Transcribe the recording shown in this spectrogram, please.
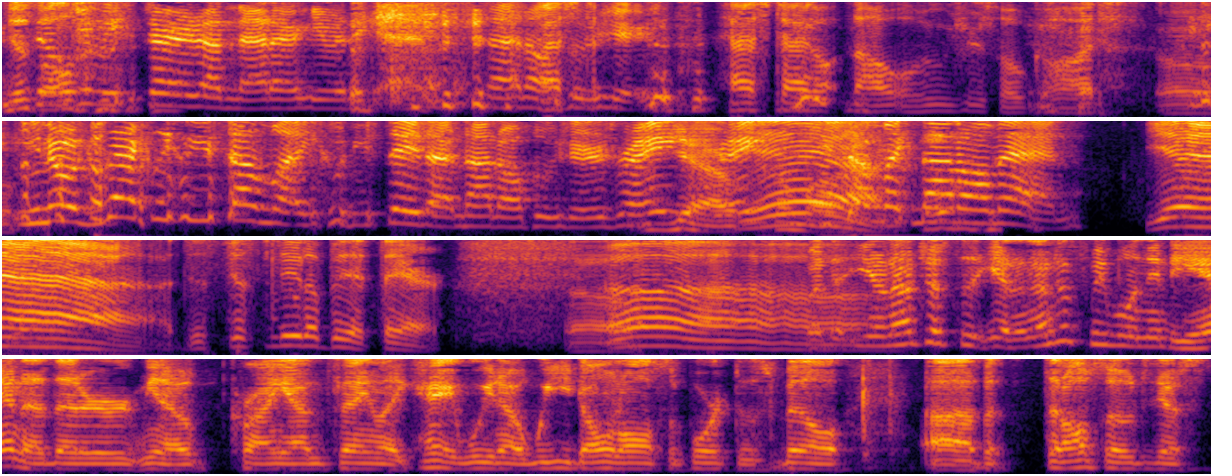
just Don't also get me started on that argument again. Not all Hoosiers. hashtag no Hoosiers. Oh God. Oh. You know exactly who you sound like when you say that, not all Hoosiers, right? Yeah, Right? yeah. You sound like not all men. Yeah, just just a little bit there. Uh, Uh, But you know, not just the yeah, not just people in Indiana that are you know crying out and saying like, hey, we you know we don't all support this bill, uh, but that also you know s-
